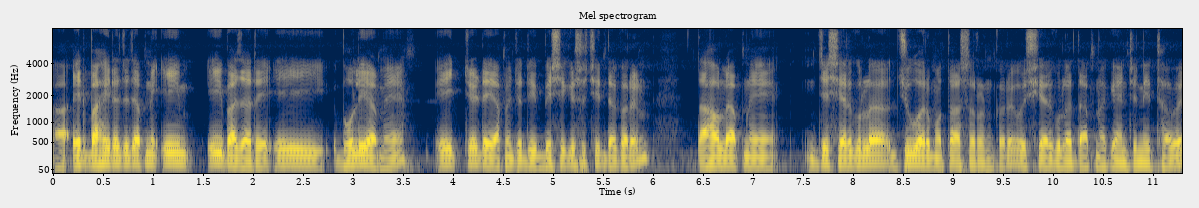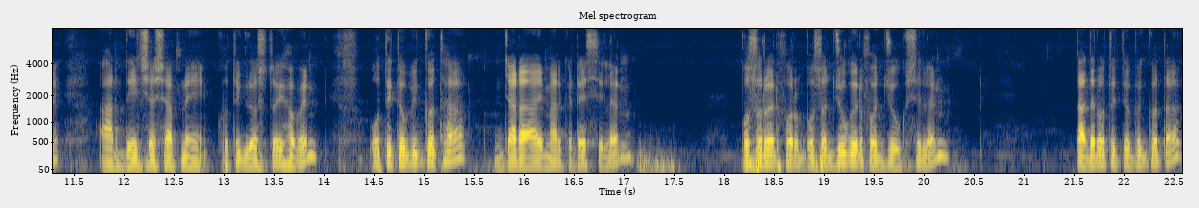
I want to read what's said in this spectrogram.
এর বাইরে যদি আপনি এই এই বাজারে, এই ভলিউমে এই ট্রেডে আপনি যদি বেশি কিছু চিন্তা করেন, তাহলে আপনি যে শেয়ারগুলো জুয়ার মতো আচরণ করে, ওই শেয়ারগুলোতে আপনাকে এন্ট্রি নিতে হবে। আর দিন শেষে আপনি ক্ষতিগ্রস্তই হবেন। অতীত অভিজ্ঞতা, যারা এই মার্কেটে ছিলেন, বছরের পর বছর, যুগের পর যুগ ছিলেন, তাদের অতীত অভিজ্ঞতা,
